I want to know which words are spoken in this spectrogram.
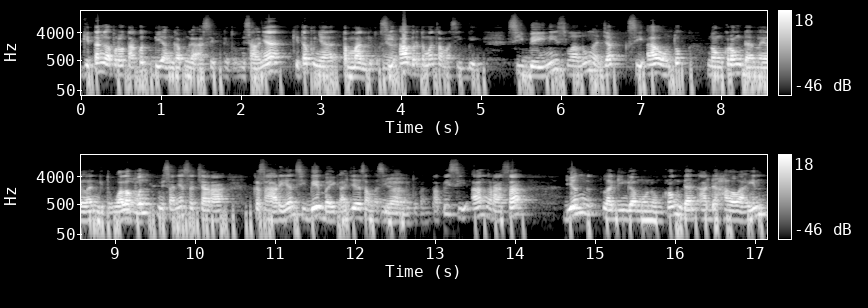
kita nggak perlu takut dianggap nggak asik gitu misalnya kita punya teman gitu si Iya. A berteman sama si B si B ini selalu ngajak si A untuk nongkrong dan lain-lain gitu walaupun misalnya secara keseharian si B baik aja sama si A Iya. gitu kan tapi si A ngerasa dia lagi nggak mau nongkrong dan ada hal lain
